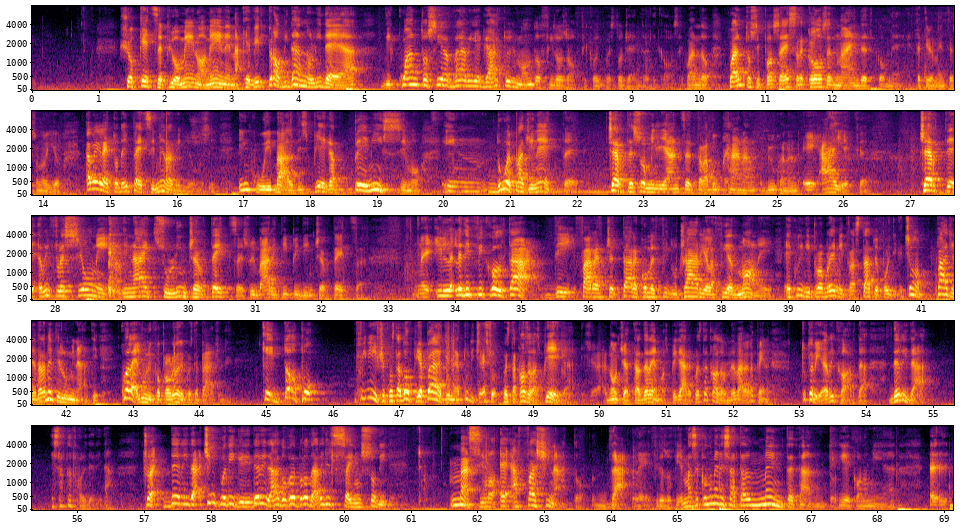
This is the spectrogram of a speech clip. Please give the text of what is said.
sciocchezze più o meno amene, ma che vi, però vi danno l'idea di quanto sia variegato il mondo filosofico in questo genere di cose, quando, quanto si possa essere closed-minded come effettivamente sono io. Avrei letto dei pezzi meravigliosi in cui Baldi spiega benissimo in due paginette certe somiglianze tra Buchanan, Buchanan e Hayek certe riflessioni di Knight sull'incertezza e sui vari tipi di incertezza, il- le difficoltà di fare accettare come fiduciaria la fiat money e quindi i problemi tra Stato e politica. Ci sono pagine veramente illuminanti. Qual è l'unico problema di queste pagine? Che dopo finisce questa doppia pagina, tu dici adesso questa cosa la spiega, "Ah, non ci attarderemo a spiegare questa cosa, non ne vale la pena. Tuttavia ricorda Derrida e salta fuori Derrida. Cioè Derrida, cinque righe di Derrida dovrebbero dare il senso di... Massimo è affascinato dalle filosofie, ma secondo me ne sa talmente tanto di economia. eh,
